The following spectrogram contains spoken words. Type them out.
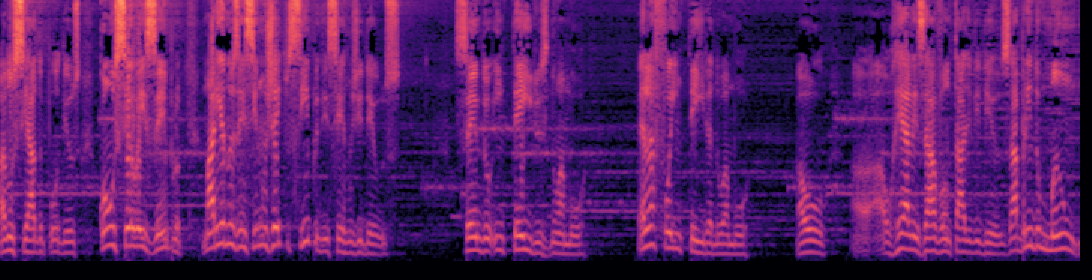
anunciado por Deus. Com o seu exemplo, Maria nos ensina um jeito simples de sermos de Deus, sendo inteiros no amor. Ela foi inteira no amor ao, ao realizar a vontade de Deus, abrindo mão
